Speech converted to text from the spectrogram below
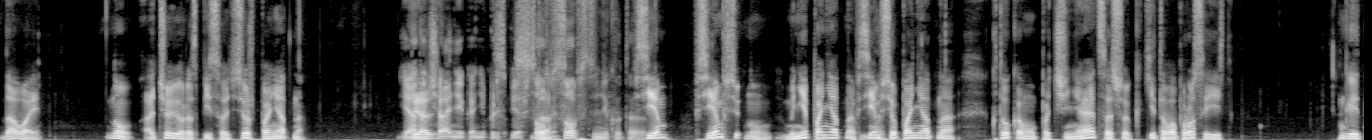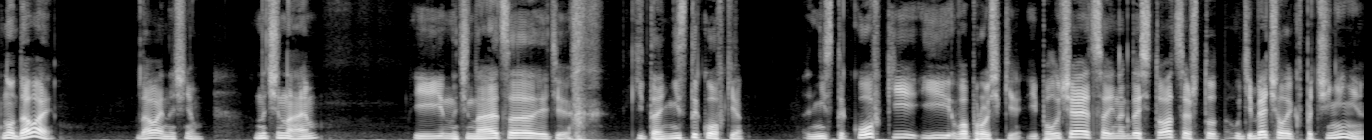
Давай. Ну, а что ее расписывать? Все же понятно. Я, Я- начальник, а не приспешник. Собственнику-то. Всем, всем все, ну, мне понятно, всем Да. все понятно, кто кому подчиняется, что какие-то вопросы есть. Говорит, ну давай, давай начнем. Начинаем. И начинаются эти какие-то нестыковки. Нестыковки и вопросики. И получается иногда ситуация, что у тебя человек в подчинении,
